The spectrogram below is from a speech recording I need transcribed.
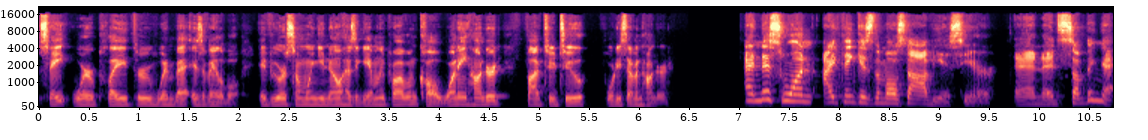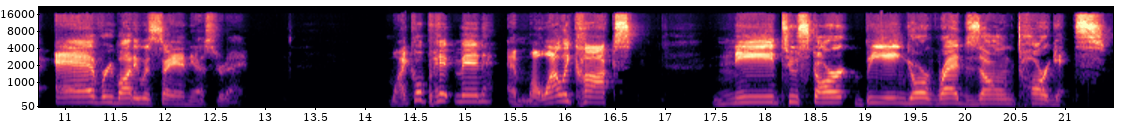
state where play through WynnBET is available. If you or someone you know has a gambling problem, call 1 800 522 4700. And this one, I think, is the most obvious here. And it's something that everybody was saying yesterday. Michael Pittman and Mo Alie-Cox need to start being your red zone targets.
